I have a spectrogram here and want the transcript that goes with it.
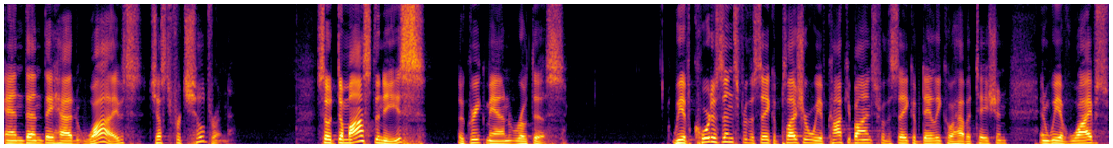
and then they had wives just for children. So Demosthenes, a Greek man, wrote this We have courtesans for the sake of pleasure, we have concubines for the sake of daily cohabitation, and we have wives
